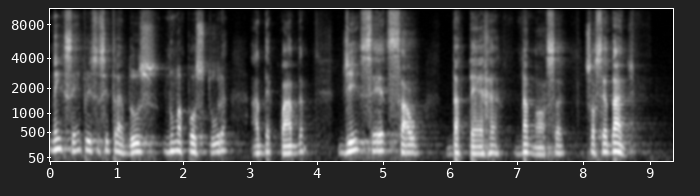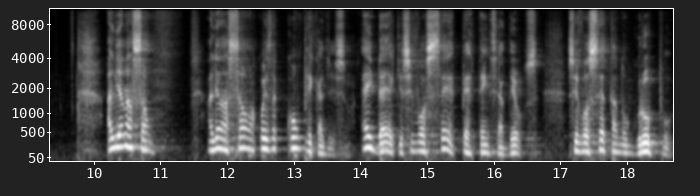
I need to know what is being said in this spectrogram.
nem sempre isso se traduz numa postura adequada de ser sal da terra da nossa sociedade. Alienação. Alienação é uma coisa complicadíssima. É a ideia que se você pertence a Deus, se você está no grupo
